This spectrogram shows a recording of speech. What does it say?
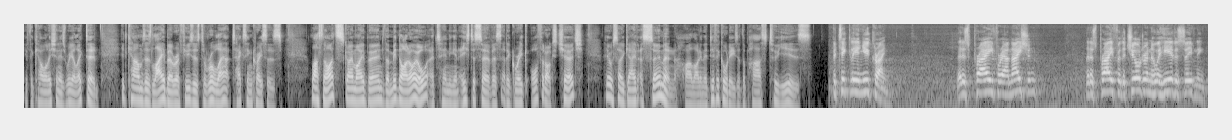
if the coalition is re elected. It comes as Labor refuses to rule out tax increases. Last night, ScoMo burned the midnight oil attending an Easter service at a Greek Orthodox church. He also gave a sermon highlighting the difficulties of the past two years. Particularly in Ukraine. Let us pray for our nation let us pray for the children who are here this evening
